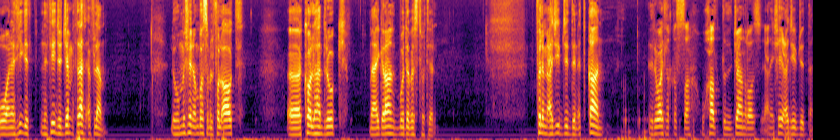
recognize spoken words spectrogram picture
هو نتيجة نتيجة جمع ثلاث أفلام. اللي هو Mission Impossible Fallout آه Cool Hand Luke مع Grand Budapest Hotel فيلم عجيب جدا. إتقان رواية القصة وخلط ال genres يعني شيء عجيب جدا.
